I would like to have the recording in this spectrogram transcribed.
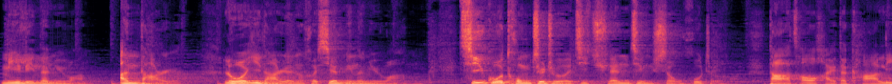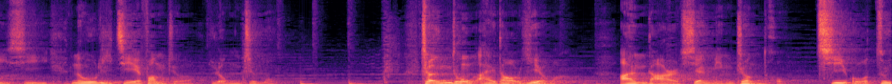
迷林的女王安达尔人，洛伊达人和鲜明的女王，七国统治者及全境守护者，大草海的卡利西，奴隶解放者龙之梦。沉痛哀悼夜王，安达尔鲜明正统，七国最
